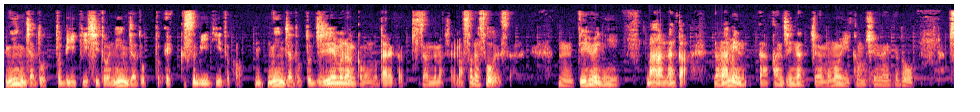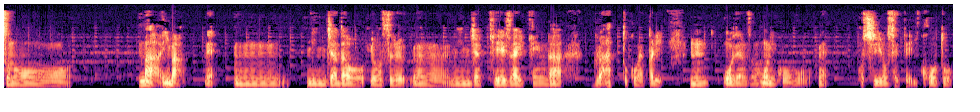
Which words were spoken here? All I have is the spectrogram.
忍者 .btc とか忍者 .xbt とか、忍者 .gm なんかももう誰か刻んでましたね。まあ、それはそうですよね。うん、っていうふうに、まあなんか、斜めな感じになっちゃうものいいかもしれないけど、その、まあ今、ね、うん、忍者だを要する、うん、忍者経済圏が、ぐわっとこう、やっぱり、うん、オーディナンスの方にこう、ね、押し寄せていこうと、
